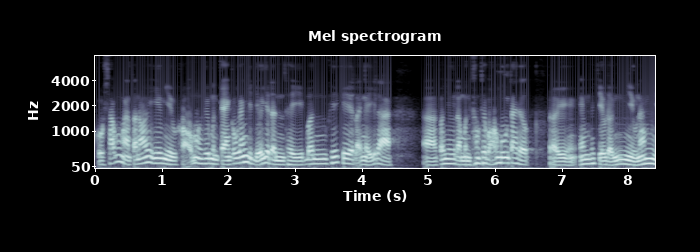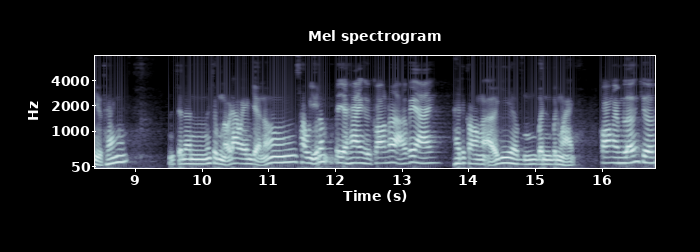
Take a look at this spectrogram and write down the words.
cuộc sống mà ta nói yêu nhiều khổ mà khi mình càng cố gắng giữ gia đình thì bên phía kia lại nghĩ là à, coi như là mình không thể bỏ buông tay được. Rồi em phải chịu đựng nhiều năm nhiều tháng. Lắm. cho nên nói chung nỗi đau em giờ nó sâu dữ lắm. Bây giờ hai người con nó ở với ai? Hai đứa con ở với ờ, bên bên ngoài. Con em lớn chưa?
